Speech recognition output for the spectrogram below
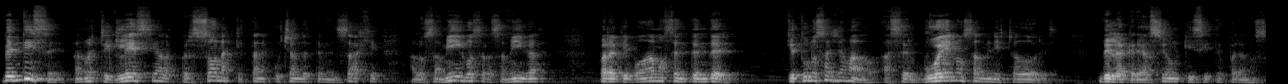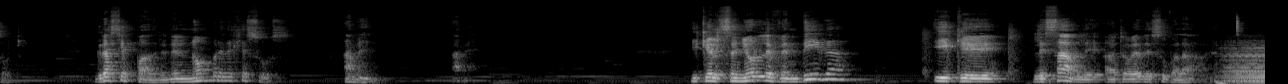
Bendice a nuestra iglesia, a las personas que están escuchando este mensaje, a los amigos, a las amigas, para que podamos entender que tú nos has llamado a ser buenos administradores de la creación que hiciste para nosotros. Gracias Padre, en el nombre de Jesús. Amén. Amén. Y que el Señor les bendiga y que les hable a través de su palabra.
